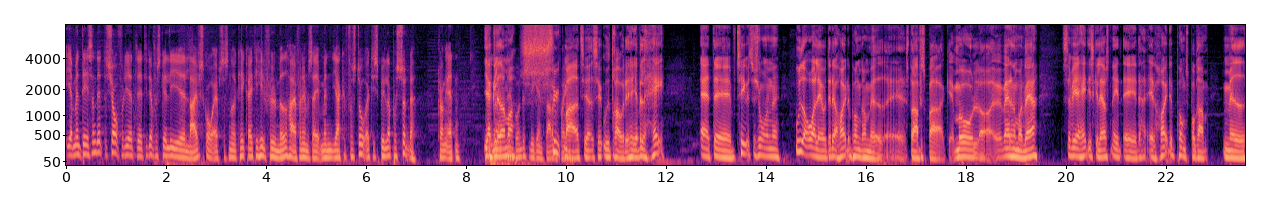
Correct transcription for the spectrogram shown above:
Jamen, det er sådan lidt sjovt, fordi at øh, de der forskellige øh, livescore-apps og sådan noget, kan ikke rigtig helt følge med, har jeg fornemmelse af. Men jeg kan forstå, at de spiller på søndag kl. 18. Jeg Men, glæder mig øh, Bundesligaen starter på sygt meget til at se uddrag af det her. Jeg vil have, at øh, tv-stationerne, udover at lave det der højdepunkter med øh, straffespark, øh, mål og øh, hvad det nu måtte være, så vil jeg have, at de skal lave sådan et, et, et højdepunktsprogram med,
